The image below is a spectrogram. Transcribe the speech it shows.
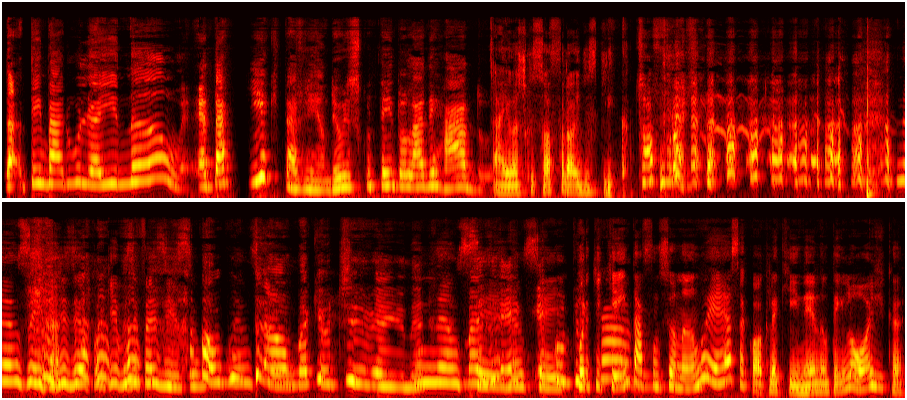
Tá- Tem barulho aí? Não, é daqui que tá vindo. Eu escutei do lado errado. Ah, eu acho que só Freud explica. Só Freud. Não sei te dizer por que você faz isso. Algum trauma que eu tive aí, né? Não Mas sei, é- não é sei. complicado. Porque quem tá funcionando é essa cóclea aqui, né? Não tem lógica.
